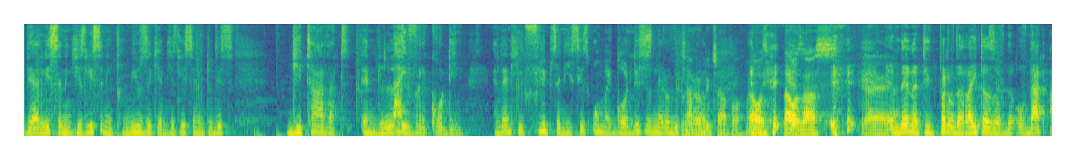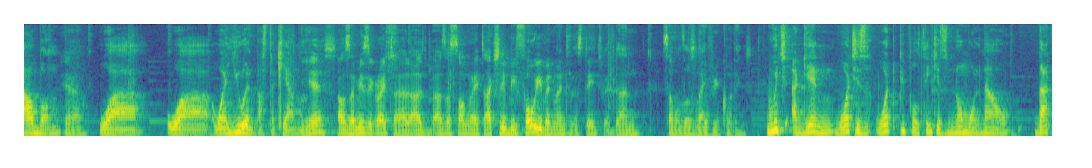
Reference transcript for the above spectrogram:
they are listening, he's listening to music and he's listening to this guitar that and live recording. And then he flips and he says, "Oh my God, this is Nairobi Chapel." Nairobi Chapel. That And- was that was us. Yeah, yeah, yeah. And then at part of the writers of the of that album were were were you and Pastor Kiama. Yes, I was a music writer. I was, I was a songwriter. Actually, before we even went to the States, we had done some of those live recordings. which again what is what people think is normal now that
